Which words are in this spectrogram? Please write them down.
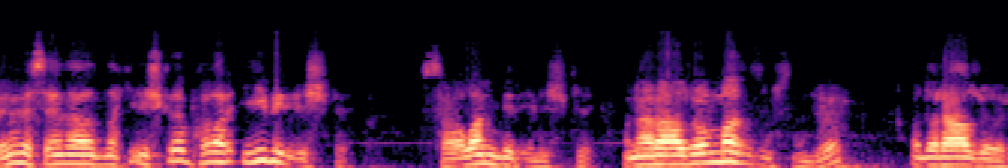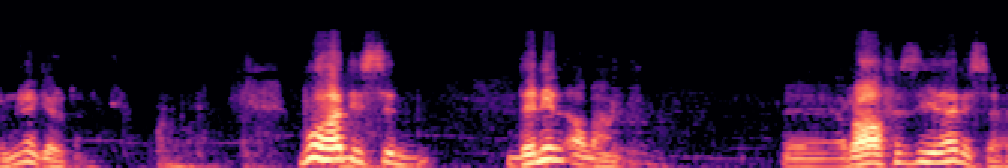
benim de senin arasındaki ilişki de bu kadar iyi bir ilişki. Sağlam bir ilişki. Ona razı olmaz mısın diyor. O da razı olurum diye geri dönüyor. Bu hadisi delil alan e, rafiziler ise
